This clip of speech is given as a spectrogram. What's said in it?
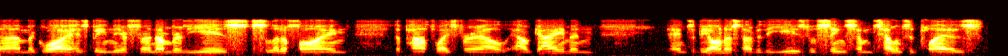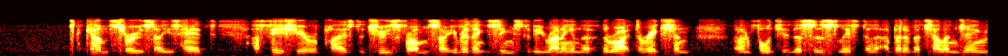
Uh, Maguire has been there for a number of years, solidifying the pathways for our, our game. And, and to be honest, over the years, we've seen some talented players come through. So he's had a fair share of players to choose from. So everything seems to be running in the, the right direction. Unfortunately, this has left a, a bit of a challenging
